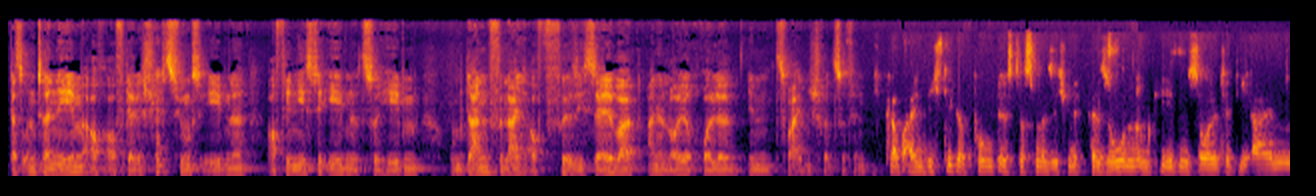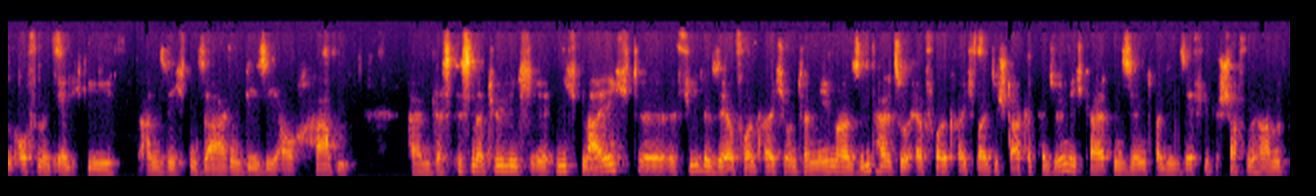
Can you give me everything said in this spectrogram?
das Unternehmen auch auf der Geschäftsführungsebene auf die nächste Ebene zu heben, um dann vielleicht auch für sich selber eine neue Rolle im zweiten Schritt zu finden. Ich glaube, ein wichtiger Punkt ist, dass man sich mit Personen umgeben sollte, die einem offen und ehrlich die Ansichten sagen, die sie auch haben. Ähm, das ist natürlich äh, nicht leicht. Äh, viele sehr erfolgreiche Unternehmer sind halt so erfolgreich, weil sie starke Persönlichkeiten sind, weil sie sehr viel geschaffen haben.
